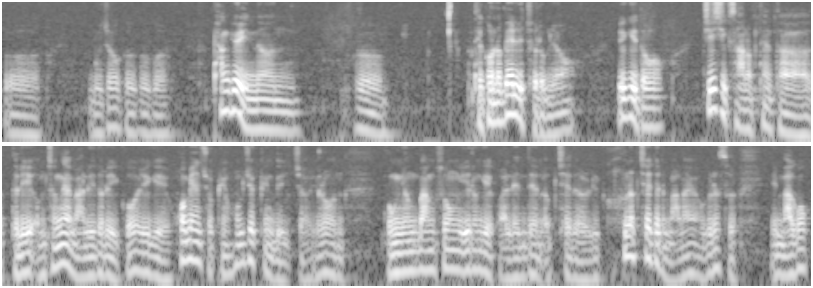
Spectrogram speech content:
그 뭐죠? 그 그 그 판교에 있는 그 테크노밸리처럼요. 여기도 지식 산업 센터들이 엄청나게 많이 들어 있고 여기 홈앤 쇼핑, 홈쇼핑도 있죠. 이런 공영 방송 이런 게 관련된 업체들 큰 업체들이 많아요. 그래서 이 마곡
